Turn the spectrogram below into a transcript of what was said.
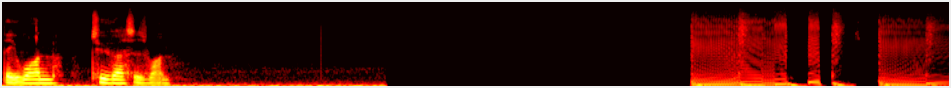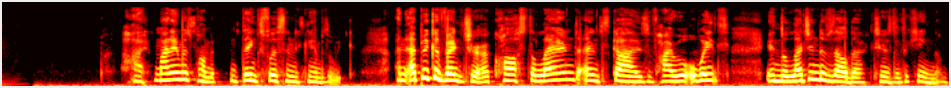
they won 2 versus 1. Hi, my name is Mohammed, and thanks for listening to Game of the Week. An epic adventure across the land and skies of Hyrule awaits in The Legend of Zelda Tears of the Kingdom.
